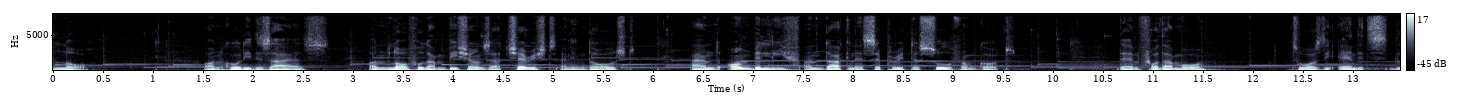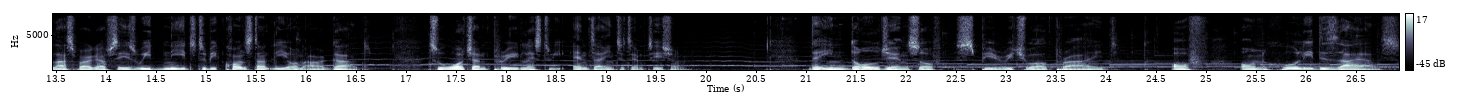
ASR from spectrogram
law. Unholy desires, unlawful ambitions are cherished and indulged, and unbelief and darkness separate the soul from God. Then, furthermore, towards the end, it's the last paragraph says we need to be constantly on our guard to watch and pray lest we enter into temptation. The indulgence of spiritual pride, of unholy desires,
